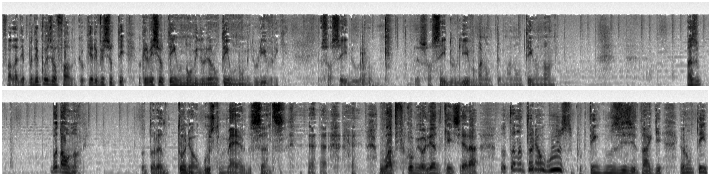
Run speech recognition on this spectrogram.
Falar depois, depois eu falo, porque eu quero ver se eu tenho, eu quero ver se eu tenho o nome do eu não tenho o nome do livro aqui. Eu só sei do eu só sei do livro, mas não, mas não tenho o nome. Mas vou dar o nome. Doutor Antônio Augusto Meyer dos Santos. o Otto ficou me olhando, quem será? Doutor Antônio Augusto, porque tem que nos visitar aqui. Eu não tenho.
